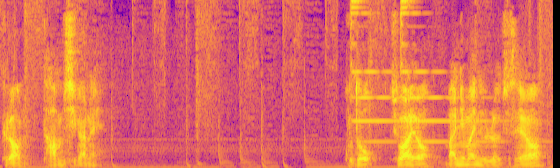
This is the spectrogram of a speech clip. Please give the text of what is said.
그럼 다음 시간에 구독, 좋아요 많이 많이 눌러주세요.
